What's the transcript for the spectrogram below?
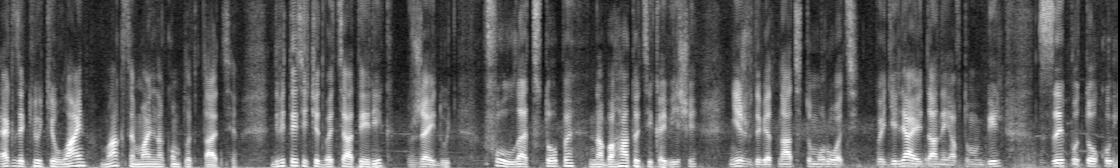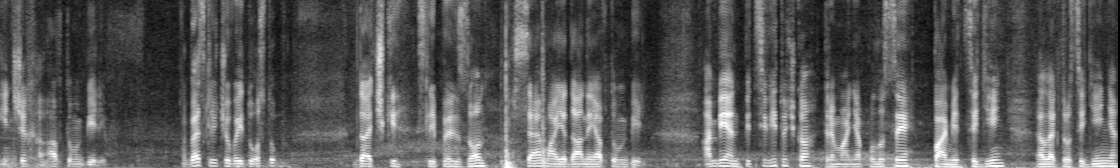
Executive Line максимальна комплектація. 2020 рік вже йдуть full LED стопи набагато цікавіші, ніж в 2019 році. Виділяють даний автомобіль з потоку інших автомобілів. Безключовий доступ, датчики сліпих зон, все має даний автомобіль. Амбієнт підсвіточка, тримання полоси, пам'ять сидінь, електросидіння,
